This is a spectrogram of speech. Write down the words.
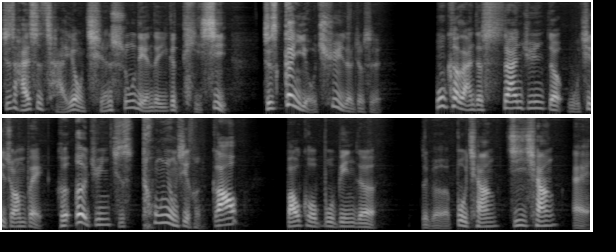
其实还是采用前苏联的一个体系。其实更有趣的就是。乌克兰的三军的武器装备和俄军其实通用性很高，包括步兵的这个步枪、机枪，哎，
